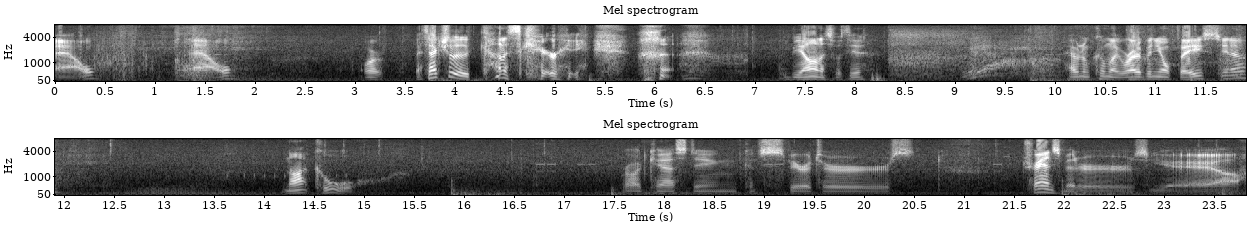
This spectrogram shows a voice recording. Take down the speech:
Ow. Ow. Or, it's actually kind of scary. to be honest with you. Having them come like right up in your face, you know? Not cool. Broadcasting, conspirators, transmitters, yeah.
